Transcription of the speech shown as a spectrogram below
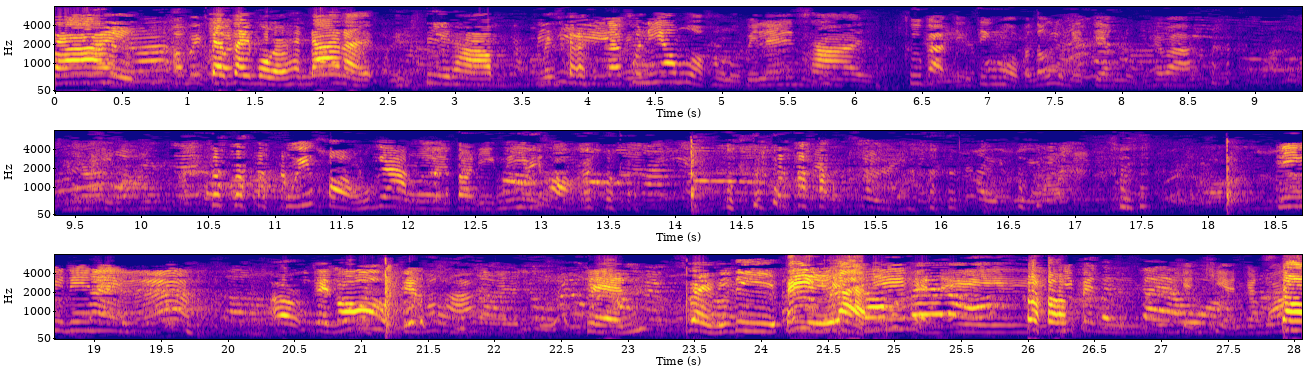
ใช่เอาไปแต่ใส่หมวกแบบแพนด้าหน่อยพี่ทำไม่ใช่แล้วคนนี้เอาหมวกของหนูไปเล่น ใช่ คือแบบจริงๆ หมวกมันต้องอยู่ในเตียงหนูใช่ป่ะคุยของทุกอย่างเลย ตอนอีกไม่อยู่ของนี่นี่นี่ เอาเห็นว่าหนูเตียงปะคะเห็นใส่ไม่ดีปีนี้แหละ ที่เห็นเอที่เป็นเขียนเขียนๆกันว่าต่อ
